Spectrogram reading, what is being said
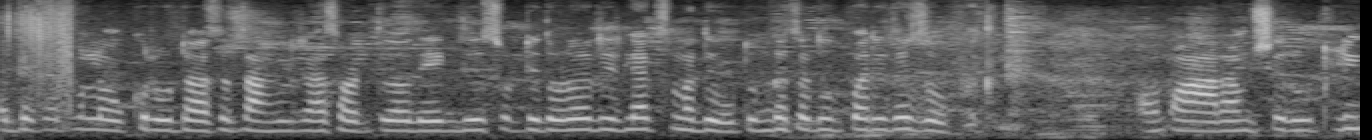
मग त्याच्यात मग लवकर उठा असं चांगलं नाही असं वाटतं. जाऊ दे, एक दिवस सुट्टी थोडं रिलॅक्समध्ये उठून कसं दुपारी तर झोपत नाही. मग आरामशीर उठली.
